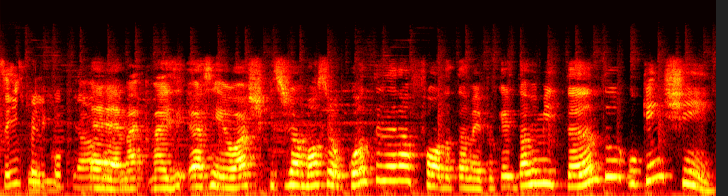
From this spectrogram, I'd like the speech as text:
Sempre ele copiava. É, mas, mas, assim, eu acho que isso já mostra o quanto ele era foda também, porque ele tava imitando o Kenshin.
